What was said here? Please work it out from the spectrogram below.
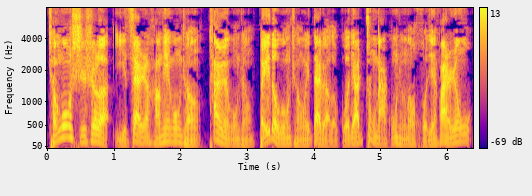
成功实施了以载人航天工程、探月工程、北斗工程为代表的国家重大工程的火箭发射任务。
